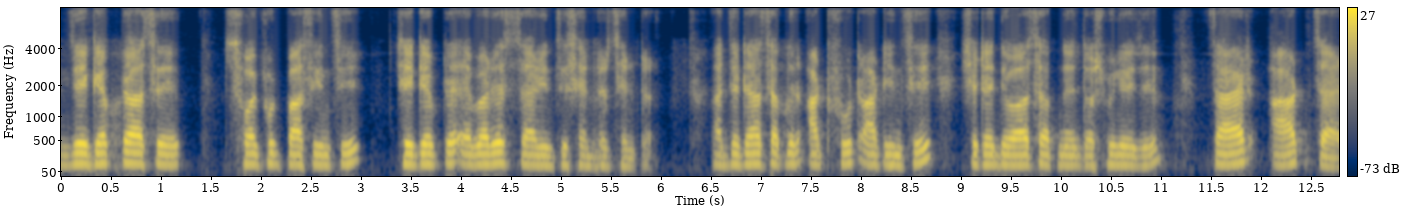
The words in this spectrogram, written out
যে গ্যাপটা আছে ছয় ফুট পাঁচ ইঞ্চি, সেই গ্যাপটা এভারেজ চার ইঞ্চি সেন্টার সেন্টার। আর যেটা আছে আপনার আট ফুট আট ইঞ্চি, সেটাই দেওয়া আছে আপনার দশ মিলি যে চার আট চার।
